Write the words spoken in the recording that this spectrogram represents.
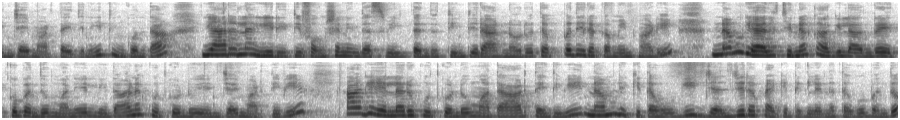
ಎಂಜಾಯ್ ಮಾಡ್ತಾಯಿದ್ದೀನಿ ತಿನ್ಕೊತ ಯಾರೆಲ್ಲ ಈ ರೀತಿ ಫಂಕ್ಷನಿಂದ ಸ್ವೀಟ್ ತಂದು ತಿಂತೀರಾ ಅನ್ನೋರು ತಪ್ಪದಿರ ಕಮೆಂಟ್ ಮಾಡಿ. ನಮಗೆ ಅಲ್ಲಿ ತಿನ್ನೋಕ್ಕಾಗಿಲ್ಲ ಅಂದರೆ ಎತ್ಕೊಬಂದು ಮನೆಯಲ್ಲಿ ನಿಧಾನ ಕೂತ್ಕೊಂಡು ಎಂಜಾಯ್ ಮಾಡ್ತೀವಿ. ಹಾಗೆ ಎಲ್ಲರೂ ಕೂತ್ಕೊಂಡು ಮಾತಾಡ್ತಾ ಇದ್ದೀವಿ. ನಮ್ಮ ಲಿಖಿತ ಹೋಗಿ ಜಲ್ಜಿರ ಪ್ಯಾಕೆಟ್ಗಳನ್ನು ತಗೊಬಂದು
